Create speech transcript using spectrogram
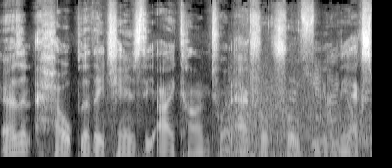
It doesn't help that they changed the icon to an actual trophy on the X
